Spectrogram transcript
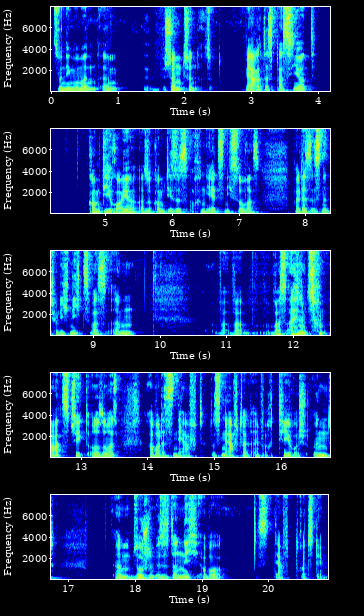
so ein Ding, wo man ähm, schon, schon, während das passiert, kommt die Reue. Also kommt dieses, ach nee, jetzt nicht sowas. Weil das ist natürlich nichts, was, ähm, was einem zum Arzt schickt oder sowas. Aber das nervt. Das nervt halt einfach tierisch. Und ähm, so schlimm ist es dann nicht, aber es nervt trotzdem.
